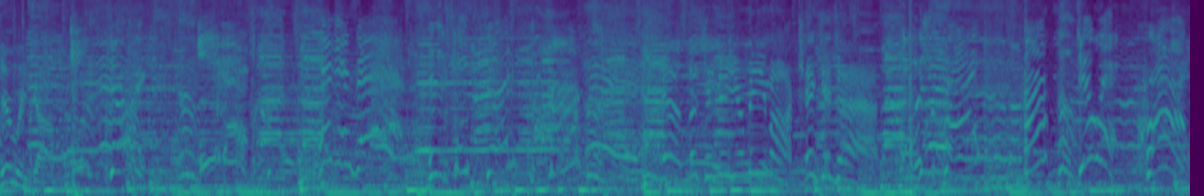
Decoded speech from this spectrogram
Here we go. Does it taste good? Yeah, listen to your Meemaw. Kick his ass. Huh? Do it! Cry!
